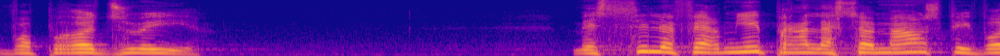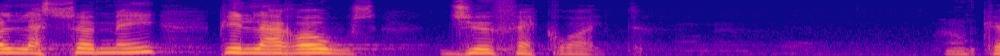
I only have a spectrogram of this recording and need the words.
va produire. Mais si le fermier prend la semence, puis il va la semer, puis il l'arrose, Dieu fait croître. OK?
